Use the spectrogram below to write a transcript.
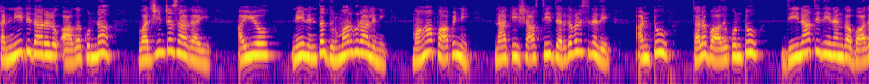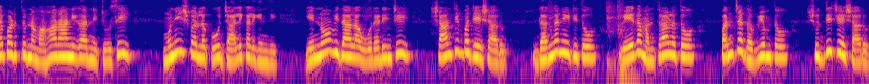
కన్నీటి దారలు ఆగకుండా వర్షించసాగాయి. అయ్యో నేనెంత దుర్మార్గురాలిని మహాపాపిని నాకీ శాస్తి జరగవలసినదే అంటూ తల బాదుకుంటూ దీనాతి దీనంగా బాధపడుతున్న మహారాణి గారిని చూసి మునీశ్వర్లకు జాలి కలిగింది. ఎన్నో విధాలా ఊరడించి శాంతింపజేశారు. గంగ నీటితో వేద మంత్రాలతో పంచగవ్యంతో శుద్ధి చేశారు.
